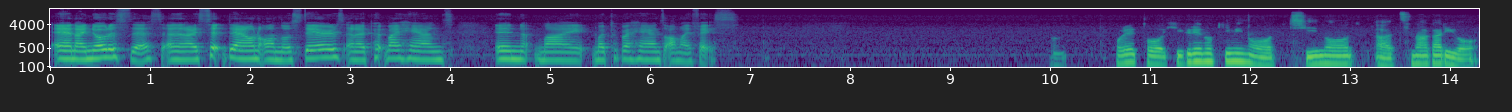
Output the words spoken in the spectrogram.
and I notice this, and then I sit down on those stairs and I put my hands in my, my put my hands on my face. 俺と日暮れの君の血のあつながりを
